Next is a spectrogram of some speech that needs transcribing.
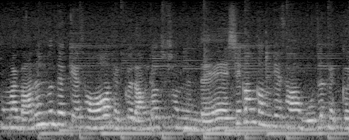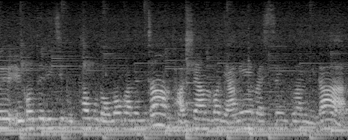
정말 많은 분들께서 댓글 남겨주셨는데 시간 관계상 모든 댓글 읽어드리지 못하고 넘어가는 점 다시 한번 양해의 말씀 구합니다.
